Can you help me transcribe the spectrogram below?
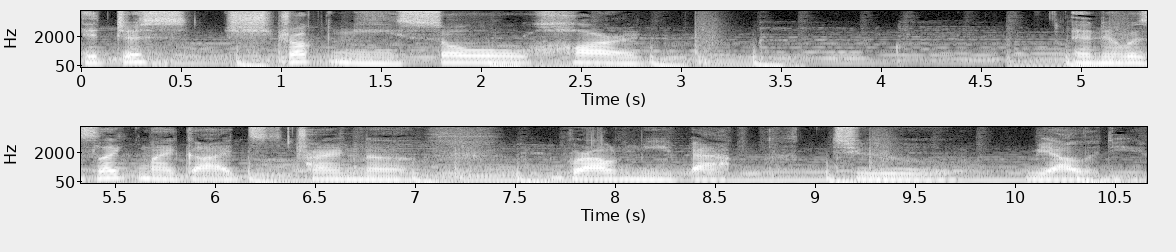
it just struck me so hard. And it was like my guides trying to ground me back to reality.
